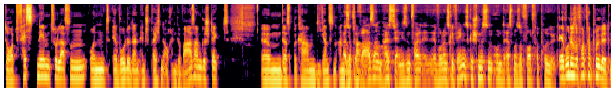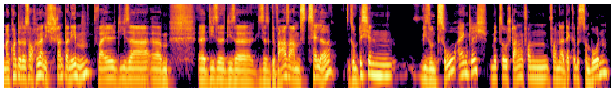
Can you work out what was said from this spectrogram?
dort festnehmen zu lassen und er wurde dann entsprechend auch in Gewahrsam gesteckt. Ähm, das bekamen die ganzen anderen. Also Gewahrsam heißt ja in diesem Fall, er wurde ins Gefängnis geschmissen und erstmal sofort verprügelt. Er wurde sofort verprügelt. Man konnte das auch hören. Ich stand daneben, weil dieser ähm, äh, diese diese diese Gewahrsamszelle so ein bisschen wie so ein Zoo eigentlich, mit so Stangen von, von der Decke bis zum Boden.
